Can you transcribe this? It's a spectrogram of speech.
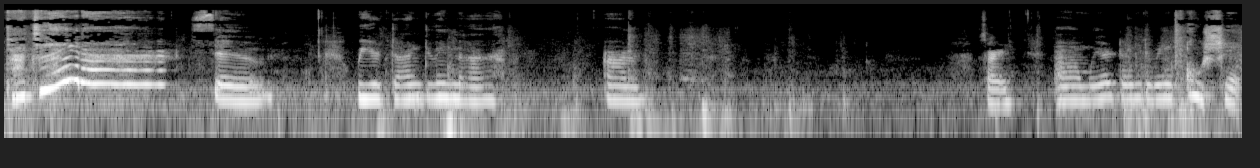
Catch you later. So, we are done doing the, um, sorry. Um, we are done doing, oh shit.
